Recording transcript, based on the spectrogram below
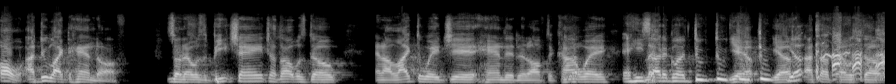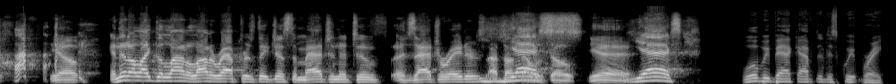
Oh, I do like the handoff. So yes. there was a beat change. I thought was dope. And I liked the way Jid handed it off to Conway. Yep. And he started going, doo, doo, yep, doo, yep. yep. I thought that was dope. yep. And then I like the line, a lot of rappers, they just imaginative exaggerators. I thought yes. that was dope. Yeah. Yes. We'll be back after this quick break.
